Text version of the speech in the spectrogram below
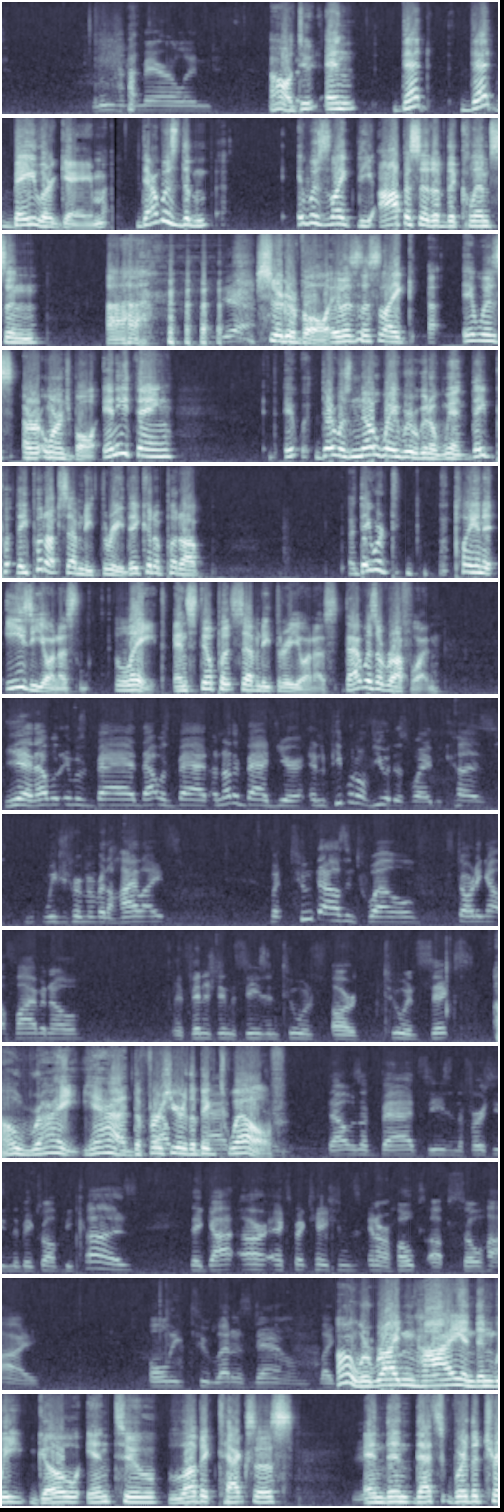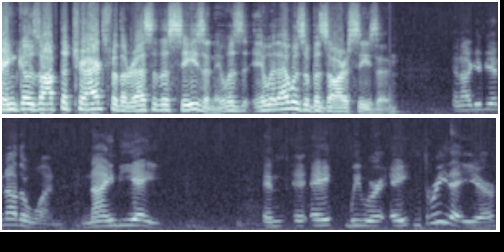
losing to Maryland. Oh, dude, and that that Baylor game, that was the it was like the opposite of the Clemson uh Yeah. Sugar Bowl. It was just like uh, it was or Orange Bowl. Anything it there was no way we were going to win. They put they put up 73. They could have put up they were t- playing it easy on us late and still put 73 on us. That was a rough one. Yeah, that was it was bad. That was bad. Another bad year, and people don't view it this way because we just remember the highlights. But 2012, starting out five and zero, and finishing the season two and or two and six. Oh right. Yeah, the first year of the Big 12. season. That was a bad season, the first season of the Big 12, because they got our expectations and our hopes up so high, only to let us down. Like Oh, we're riding high, and then we go into Lubbock, Texas, Yeah. and then that's where the train goes off the tracks for the rest of the season. It was it that was a bizarre season. And I'll give you another one. 98. And eight, we were 8 and 3 that year.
